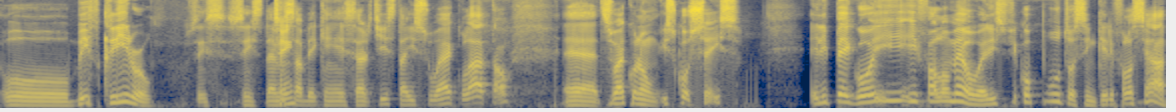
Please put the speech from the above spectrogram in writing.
o Beef Clearo, vocês, devem Sim. saber quem é esse artista aí, sueco lá e tal. É, sueco não, escocês. Ele pegou e, e falou, meu, ele ficou puto, assim, que ele falou assim, ah,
